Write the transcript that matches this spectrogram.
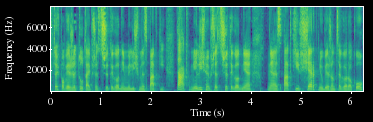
ktoś powie, że tutaj przez 3 tygodnie mieliśmy spadki. Tak, mieliśmy przez 3 tygodnie e, spadki w sierpniu bieżącego roku,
